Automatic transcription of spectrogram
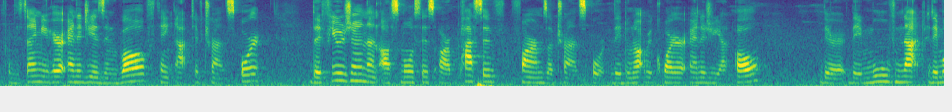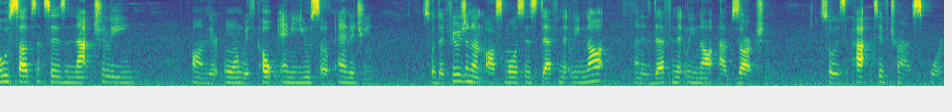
From the time you hear energy is involved, think active transport. Diffusion and osmosis are passive forms of transport. They do not require energy at all. They're, they, move nat they move substances naturally on their own without any use of energy. So diffusion and osmosis definitely not, and is definitely not absorption. So it's active transport.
